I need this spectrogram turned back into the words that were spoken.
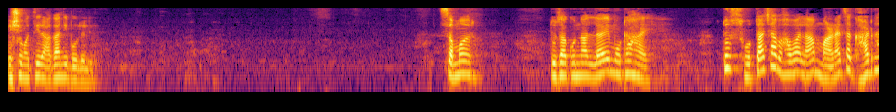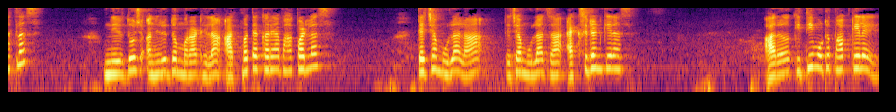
यशोमती रागाने बोलली. समर तुझा गुन्हा लय मोठा आहे. तू स्वतःच्या भावाला मारण्याचा घाट घातलास? निर्दोष अनिरुद्ध मराठेला आत्महत्या कराया भाग पाडलास? त्याच्या मुलाला त्याच्या मुलाचा ॲक्सिडेंट केलास? अरे किती मोठं पाप केलंय?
